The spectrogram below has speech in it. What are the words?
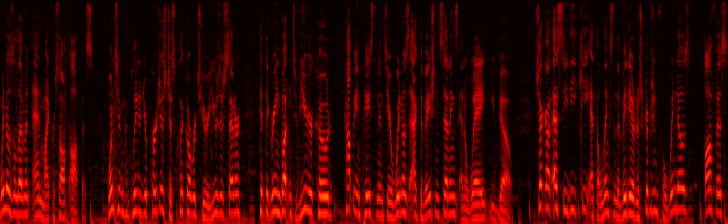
Windows 11, and Microsoft Office. Once you've completed your purchase, just click over to your user center, hit the green button to view your code, copy and paste it into your Windows activation settings, and away you go. Check out SCD Key at the links in the video description for Windows, Office,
